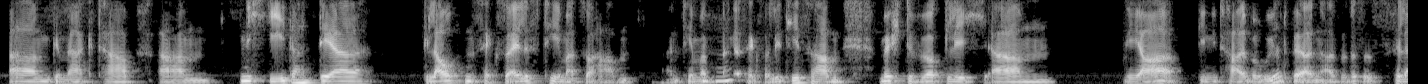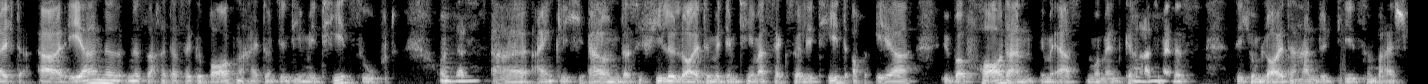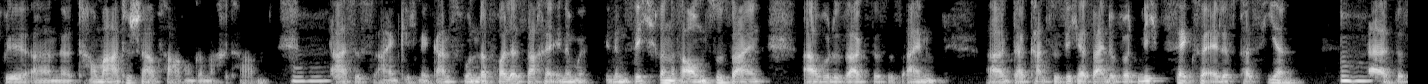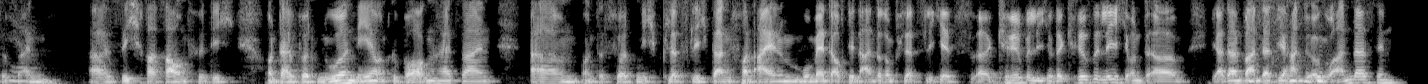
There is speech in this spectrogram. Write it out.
ähm, gemerkt habe, ähm, nicht jeder, der glaubt, ein sexuelles Thema zu haben, ein Thema mhm. seiner Sexualität zu haben, möchte wirklich ähm, ja genital berührt werden. Also das ist vielleicht äh, eher eine, eine Sache, dass er Geborgenheit und Intimität sucht und mhm. dass äh, eigentlich, ähm, dass sich viele Leute mit dem Thema Sexualität auch eher überfordern im ersten Moment, gerade mhm. wenn es sich um Leute handelt, die zum Beispiel äh, eine traumatische Erfahrung gemacht haben. Mhm. Ja, es ist eigentlich eine ganz wundervolle Sache, in einem, in einem sicheren Raum zu sein, äh, wo du sagst, das ist ein äh, da kannst du sicher sein, da wird nichts Sexuelles passieren. Mhm. Äh, das ist ja. ein äh, sicherer Raum für dich und da wird nur Nähe und Geborgenheit sein ähm, und es wird nicht plötzlich dann von einem Moment auf den anderen plötzlich jetzt äh, kribbelig oder krisselig und ähm, ja, dann wandert die Hand irgendwo anders hin.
